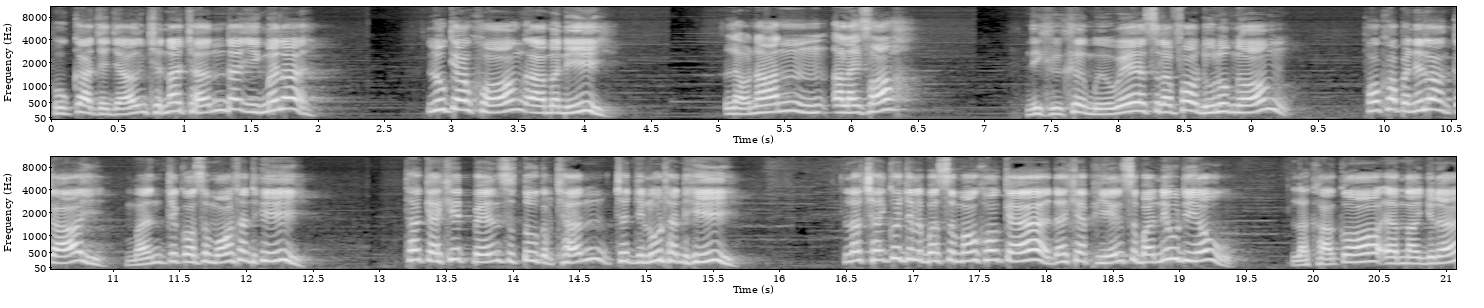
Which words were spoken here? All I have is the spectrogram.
ผู้กล้าจะยังชนะฉันได้อีกไหมล่ะ ลูกแก้วของอามานีเหล่านั้นอะไรฟะนี่คือเครื่องมือเวสำหรับเฝ้าดูลูกน้องพอเข้าไปในร่างกาย มันจะกดสมองทันที ถ้าแกคิดเป็นศัตรูกับฉัน ฉันจะรู้ทันที แล้วฉันก็จะระเบิดสมองของแกได้แค่เพียงสะบัดนิ้วเดียว ราคาก็แอบหนักอยู่นะ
